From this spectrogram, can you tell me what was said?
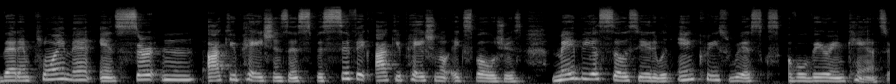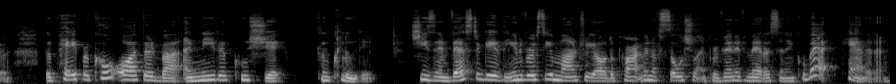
that employment in certain occupations and specific occupational exposures may be associated with increased risks of ovarian cancer. The paper co-authored by Anita Koushik concluded she's an investigator at the university of montreal department of social and preventive medicine in quebec canada.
